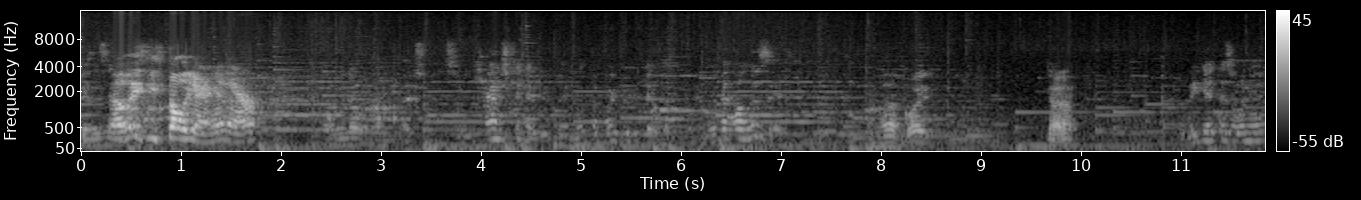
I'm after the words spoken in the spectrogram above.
Okay, this is- At least he stole your hair. Oh, we know what combination. So we cashed in everything. What the fuck did we get? What, what the hell is it? Not quite. Yeah. Did we get this one yet?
